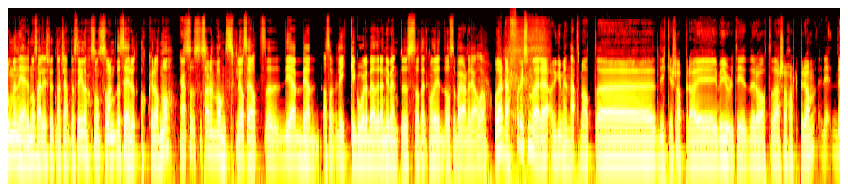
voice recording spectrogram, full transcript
dominere noe særlig i slutten av Champions League. Da. Sånn som det ser ut akkurat nå, Ja. så, så er det vanskelig å se at eh, de er bed, altså, like gode eller bedre enn Juventus, Atletico Madrid, også Bayern Real. og- Og det er derfor liksom det der argumentet med at uh, de ikke slapper av i, ved juletider, og at det er så hardt program det, det,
